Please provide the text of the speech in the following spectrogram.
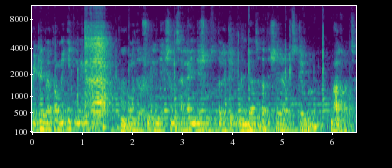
পেটের ব্যথা অনেকই কমে গেছে। হুম। আমাদের ওষুধ ইঞ্জেকশন স্যালাইন যে সমস্ত তাকে ট্রিটমেন্ট দেওয়া আছে তাতে সে স্টেবল ভালো আছে।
